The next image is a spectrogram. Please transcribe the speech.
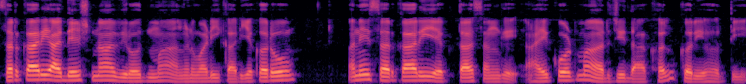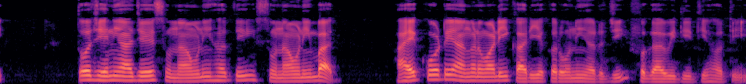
સરકારી આદેશના વિરોધમાં આંગણવાડી કાર્યકરો અને સરકારી એકતા સંઘે હાઈકોર્ટમાં અરજી દાખલ કરી હતી. તો જેની આજે સુનાવણી હતી, સુનાવણી બાદ હાઈકોર્ટે આંગણવાડી કાર્યકરોની અરજી ફગાવી દીધી હતી.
